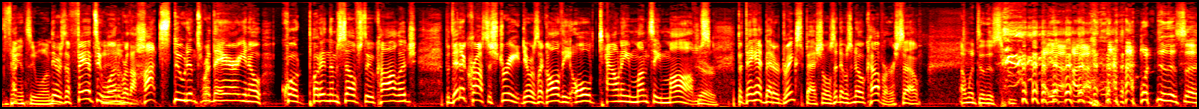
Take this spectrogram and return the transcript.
The fancy one. There was a fancy one where the hot students were there, you know, quote, putting themselves through college. But then across the street, there was like all the old towny Muncie moms. Sure. But they had better drink specials and it was no cover. So I went to this. yeah, I, I went to this. Uh,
